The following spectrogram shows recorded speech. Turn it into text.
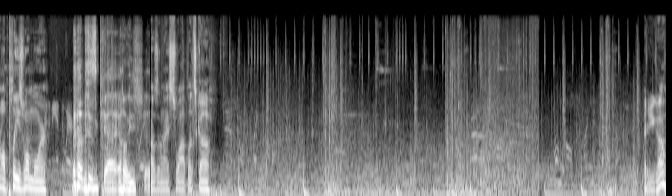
Oh, please, one more. this guy. Holy shit. That was a nice swap. Let's go. There you go.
